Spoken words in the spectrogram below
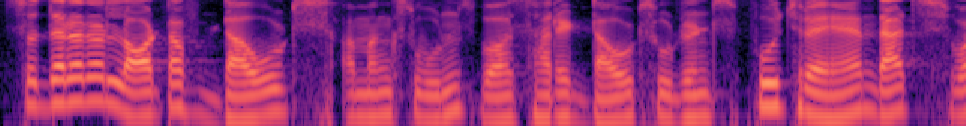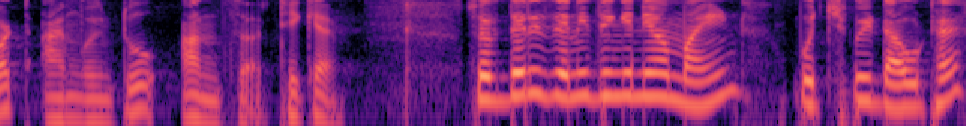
So there are a lot of doubts among students. बहुत sare doubt students pooch rahe hain. that's what I'm going to answer, ठीक है? So if there is anything in your mind, कुछ भी doubt है,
